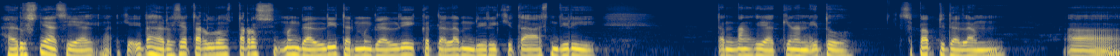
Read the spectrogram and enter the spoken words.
harusnya sih ya kita harusnya terus terus menggali dan menggali ke dalam diri kita sendiri tentang keyakinan itu. Sebab di dalam uh,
